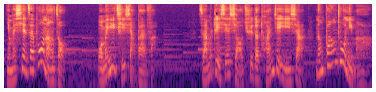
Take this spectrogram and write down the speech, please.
你们现在不能走，我们一起想办法。”咱们这些小区的团结一下，能帮助你们啊！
